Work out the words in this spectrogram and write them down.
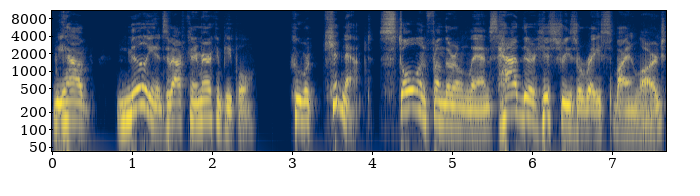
We have millions of African American people who were kidnapped, stolen from their own lands, had their histories erased by and large,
